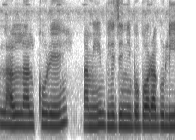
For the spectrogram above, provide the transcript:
লাল লাল করে আমি ভেজে নিব বড়াগুলি।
